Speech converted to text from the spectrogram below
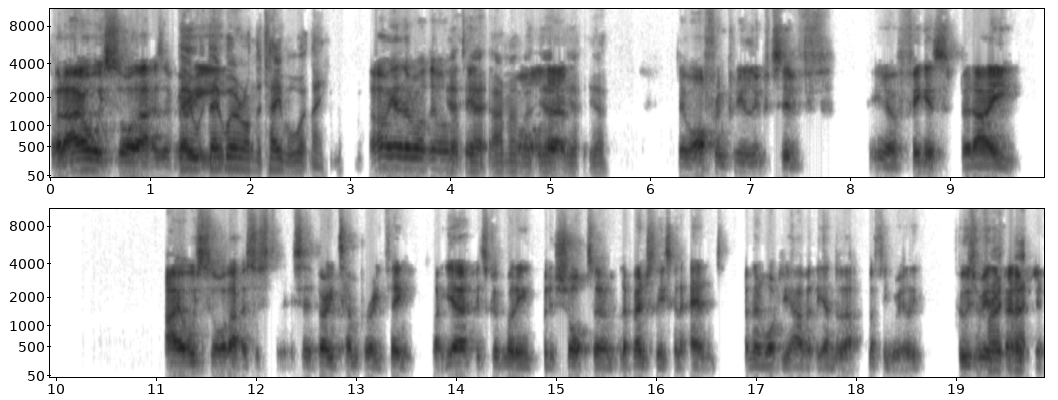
But I always saw that as a very. They, they were on the table, weren't they? Oh yeah, they were. They were yeah, yeah, I remember. All, yeah, um, yeah, yeah. They were offering pretty lucrative, you know, figures. But I, I always saw that as just it's a very temporary thing. Like, yeah, it's good money, but it's short term, and eventually it's going to end. And then what do you have at the end of that? Nothing really. Who's really benefiting?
